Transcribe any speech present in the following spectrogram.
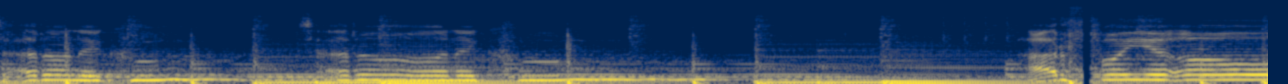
ترانه کو ترانه کو. حرفای عاشقانه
